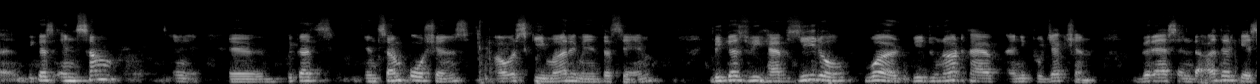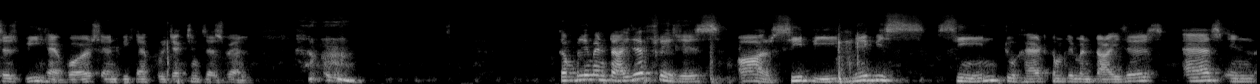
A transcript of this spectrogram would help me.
Uh, because in some uh, because in some portions, our schema remains the same. Because we have zero word, we do not have any projection. Whereas in the other cases, we have words and we have projections as well. Complementizer phrases or CP may be seen to have complementizers as in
